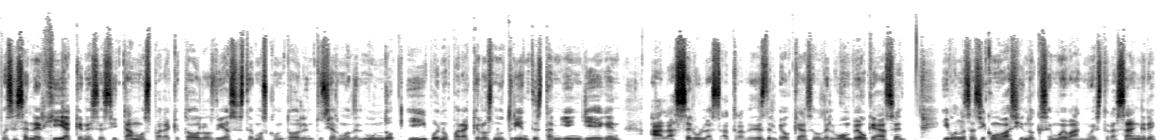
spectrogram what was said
pues esa energía que necesitamos para que todos los días estemos con todo el entusiasmo del mundo y bueno, para que los nutrientes también lleguen a las células a través del bombeo que hace o del bombeo que hace. Y bueno, es así como va haciendo que se mueva nuestra sangre,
